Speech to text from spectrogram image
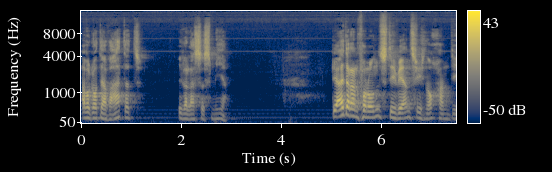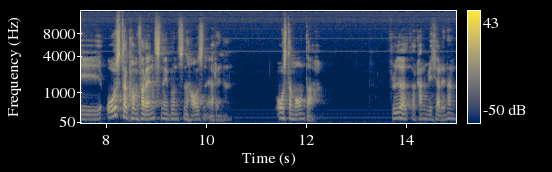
aber Gott erwartet, überlass es mir. Die Älteren von uns, die werden sich noch an die Osterkonferenzen in Gunzenhausen erinnern. Ostermontag. Früher, da kann ich mich erinnern,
